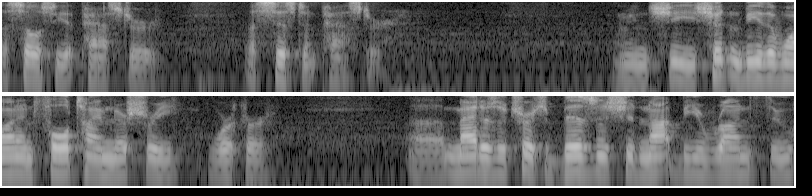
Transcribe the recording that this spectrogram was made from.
associate pastor, assistant pastor. I mean, she shouldn't be the one in full time nursery worker. Uh, matters of church business should not be run through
